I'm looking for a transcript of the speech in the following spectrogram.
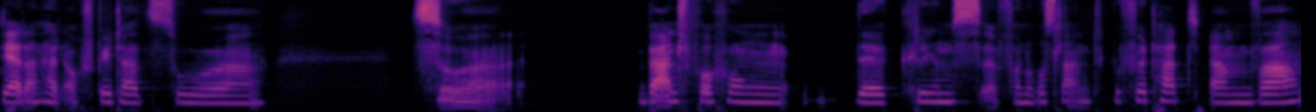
der dann halt auch später zur, zur Beanspruchung der Krims von Russland geführt hat, ähm, war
